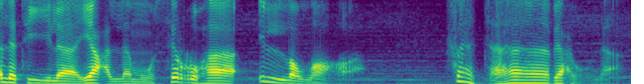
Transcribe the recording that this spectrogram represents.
التي لا يعلم سرها إلا الله؟ فتابعونا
